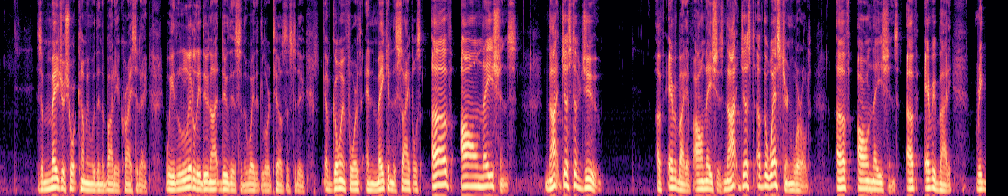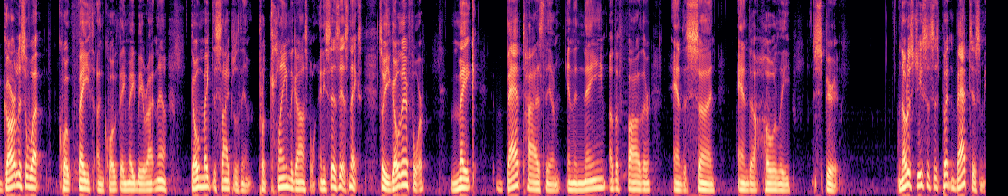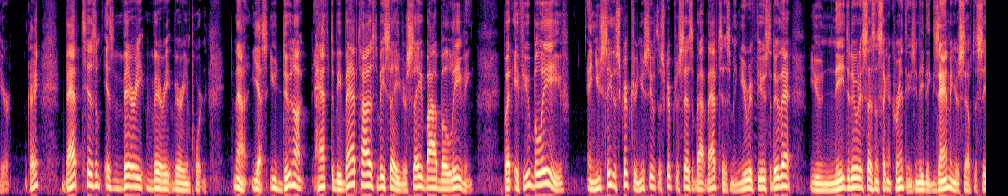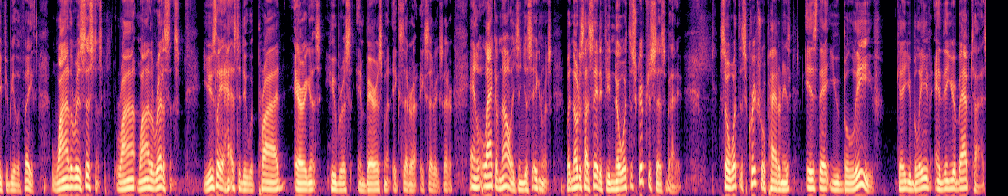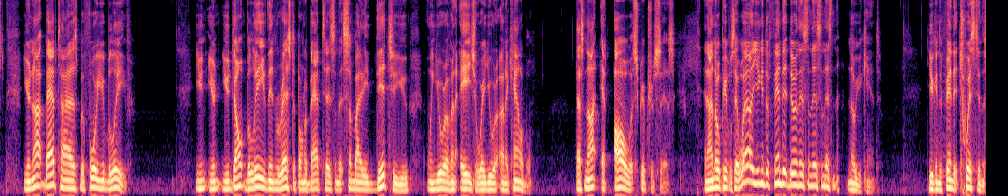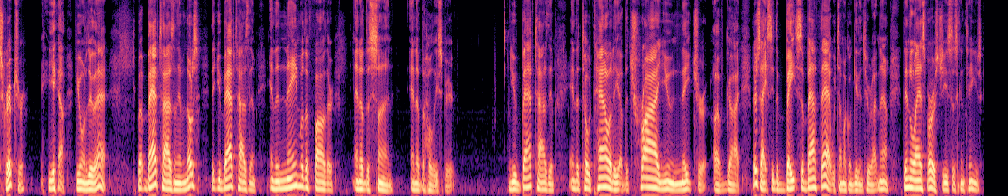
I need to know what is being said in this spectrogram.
It's a major shortcoming within the body of Christ today. We literally do not do this in the way that the Lord tells us to do, of going forth and making disciples of all nations, not just of Jew, of everybody, of all nations, not just of the Western world, of all nations, of everybody, regardless of what, quote, faith, unquote, they may be right now. Go make disciples of them, proclaim the gospel. And he says this next. So you go, therefore, make, baptize them in the name of the Father and the Son and the Holy Spirit. Notice Jesus is putting baptism here. Okay? Baptism is very, very, very important. Now, yes, you do not have to be baptized to be saved. You're saved by believing. But if you believe and you see the scripture and you see what the scripture says about baptism and you refuse to do that, you need to do what it says in Second Corinthians. You need to examine yourself to see if you be of the faith. Why the resistance? Why, why the reticence? Usually it has to do with pride, arrogance, hubris, embarrassment, etc., etc., etc., and lack of knowledge and just ignorance. But notice I said if you know what the scripture says about it. So what the scriptural pattern is is that you believe, okay? You believe and then you're baptized. You're not baptized before you believe. You you you don't believe then rest upon a baptism that somebody did to you when you were of an age where you were unaccountable. That's not at all what scripture says. And I know people say, well, you can defend it doing this and this and this. No, you can't. You can defend it twisting the scripture. yeah, if you want to do that. But baptizing them, notice that you baptize them in the name of the Father and of the Son and of the Holy Spirit. You baptize them in the totality of the triune nature of God. There's actually debates about that, which I'm not going to get into right now. Then the last verse, Jesus continues,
